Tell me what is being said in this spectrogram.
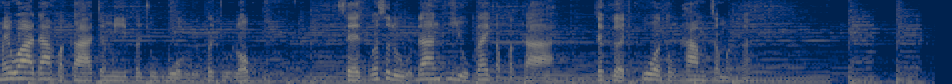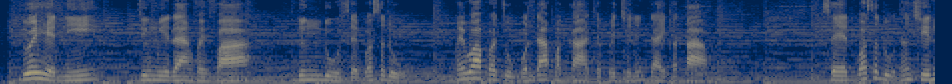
ไม่ว่าด้ามปากกาจะมีประจุบวกหรือประจุลบ เศษวัสดุด้านที่อยู่ใกล้กับปากกา จะเกิดขั้วตรงข้ามเสมอ ด้วยเหตุนี้จึงมีแรงไฟฟ้า ดึงดูดเศษวัสดุ ไม่ว่าประจุบนด้ามปากกาจะเป็นชนิดใดก็ตาม เศษวัสดุทั้งชิ้น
